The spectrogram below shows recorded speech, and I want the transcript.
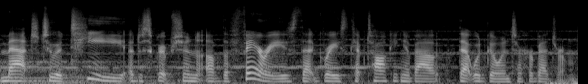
match to a T a description of the fairies that Grace kept talking about that would go into her bedroom.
